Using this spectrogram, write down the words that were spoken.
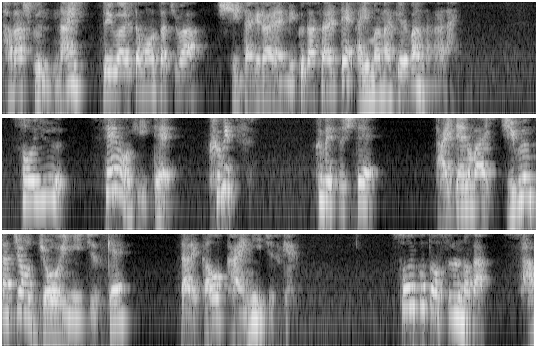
正しくないと言われた者たちは虐げられ、見下されて歩まなければならない。そういう線を引いて区別、区別して大抵の場合、自分たちを上位に位置づけ、誰かを下位に位置づける。そういうことをするのが、裁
